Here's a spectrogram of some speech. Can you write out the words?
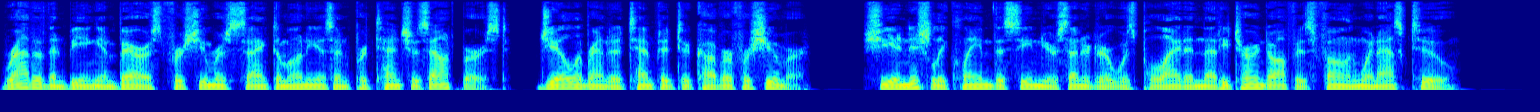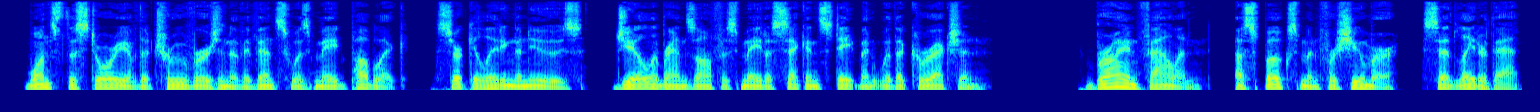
Rather than being embarrassed for Schumer's sanctimonious and pretentious outburst, Gillibrand attempted to cover for Schumer. She initially claimed the senior senator was polite and that he turned off his phone when asked to. Once the story of the true version of events was made public, circulating the news, Gillibrand's office made a second statement with a correction. Brian Fallon, a spokesman for Schumer, said later that,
